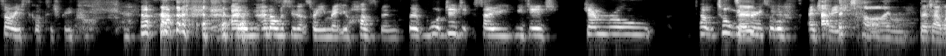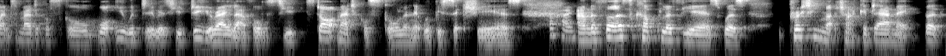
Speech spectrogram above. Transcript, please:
sorry, Scottish people. um, and obviously that's where you met your husband. But what did so you did general? Talk, talk me so through sort of education. At the time that I went to medical school, what you would do is you do your A levels, you start medical school, and it would be six years. Okay. And the first couple of years was pretty much academic, but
